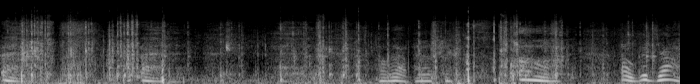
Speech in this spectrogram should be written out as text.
that. Oh, that pedal scraping. Oh, oh, good job.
